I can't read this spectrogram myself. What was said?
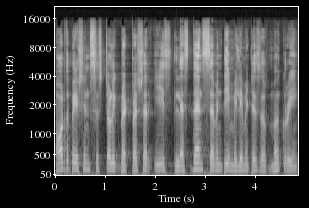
or the patient's systolic blood pressure is less than 70 millimeters of mercury,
